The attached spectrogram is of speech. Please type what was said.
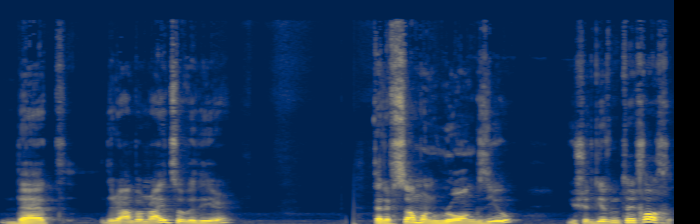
that the Rambam writes over there that if someone wrongs you, you should give him techacha.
